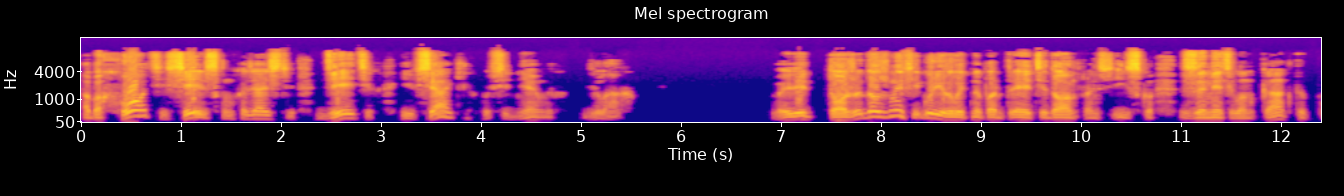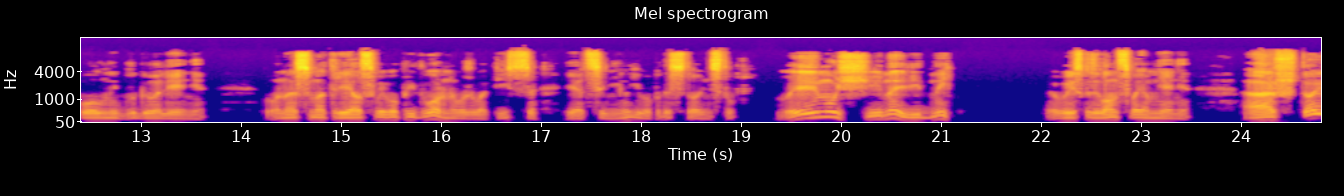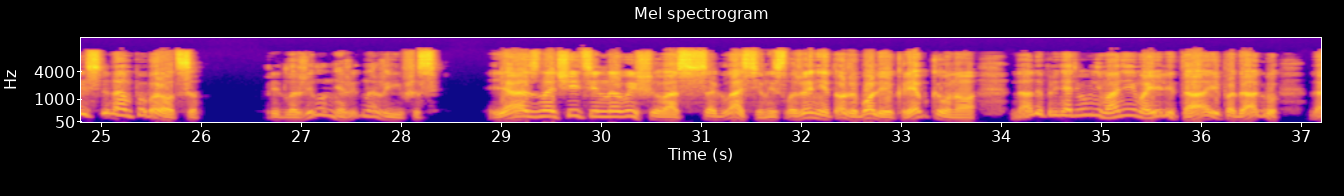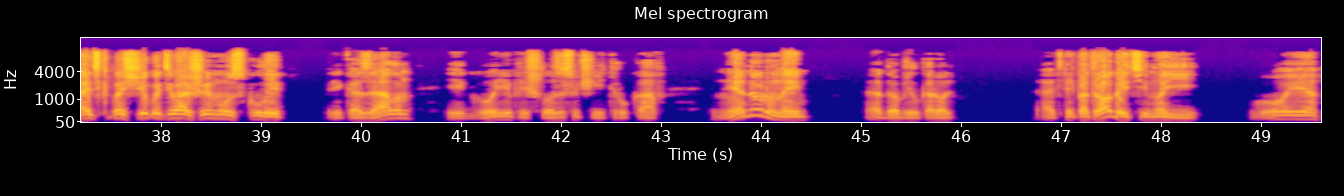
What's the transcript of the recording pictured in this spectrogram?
об охоте, сельском хозяйстве, детях и всяких повседневных делах. «Вы ведь тоже должны фигурировать на портрете Дон Франциско», — заметил он как-то полный благоволения. Он осмотрел своего придворного живописца и оценил его по достоинству. — Вы мужчина видный, — высказал он свое мнение. — А что, если нам побороться? — предложил он, неожиданно оживившись. Я значительно выше вас согласен, и сложение тоже более крепкого, но надо принять во внимание мои лета и подагру. Дайте-ка пощупать ваши мускулы. Приказал он, и Гойе пришло засучить рукав. — Не дурный, — одобрил король. — А теперь потрогайте мои. Гойя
